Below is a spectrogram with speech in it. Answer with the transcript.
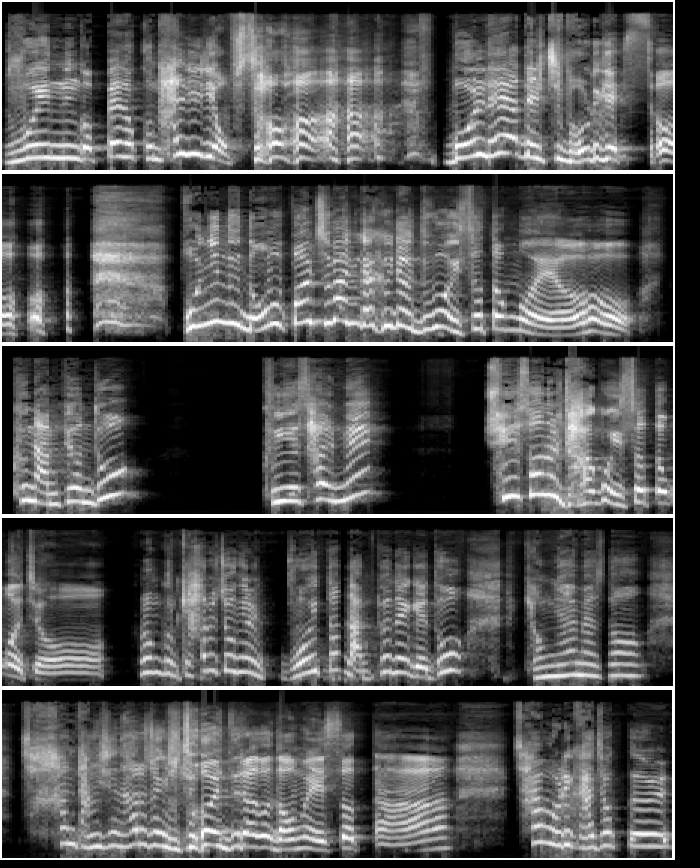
누워 있는 거 빼놓고는 할 일이 없어. 뭘 해야 될지 모르겠어. 본인도 너무 뻘쭘하니까 그냥 누워 있었던 거예요. 그 남편도 그의 삶에 최선을 다하고 있었던 거죠. 그럼 그렇게 하루 종일 누워있던 남편에게도 격려하면서 참 당신 하루 종일 누워있느라고 너무 애썼다. 참 우리 가족들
